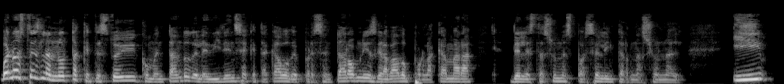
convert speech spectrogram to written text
Bueno, esta es la nota que te estoy comentando de la evidencia que te acabo de presentar. OVNI es grabado por la cámara de la Estación Espacial Internacional. Y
